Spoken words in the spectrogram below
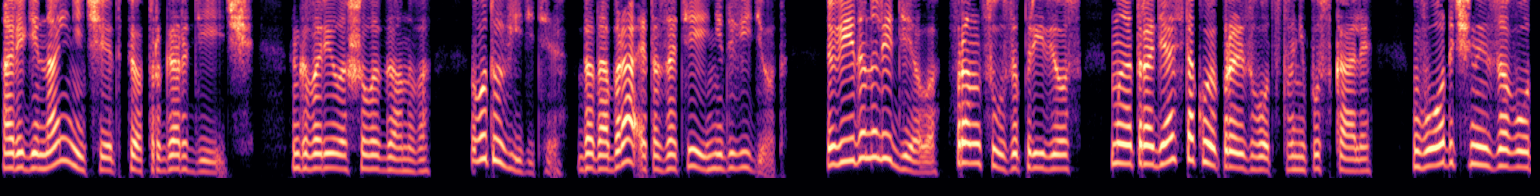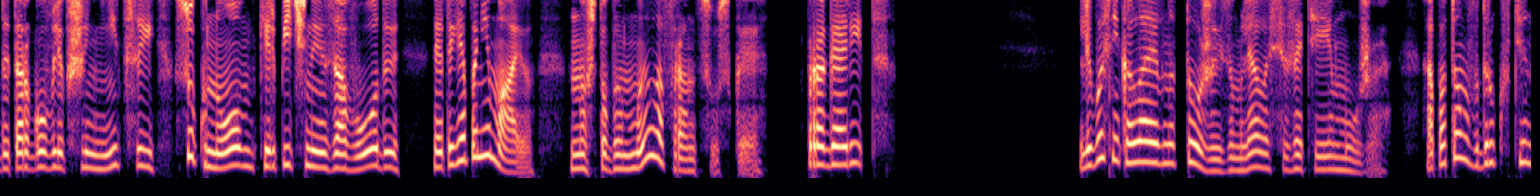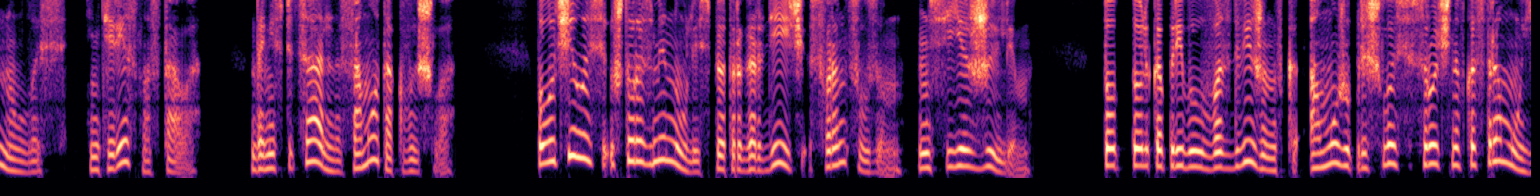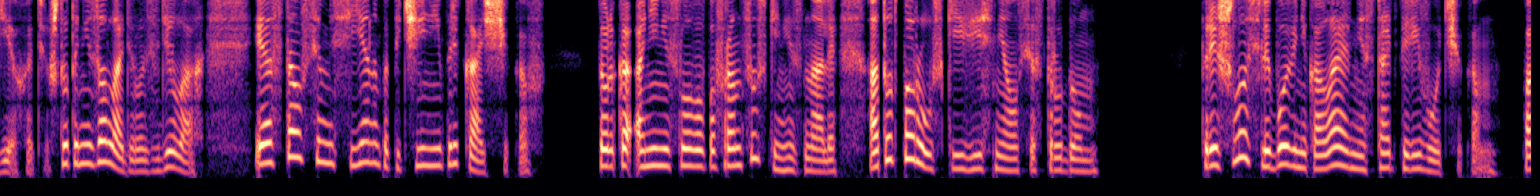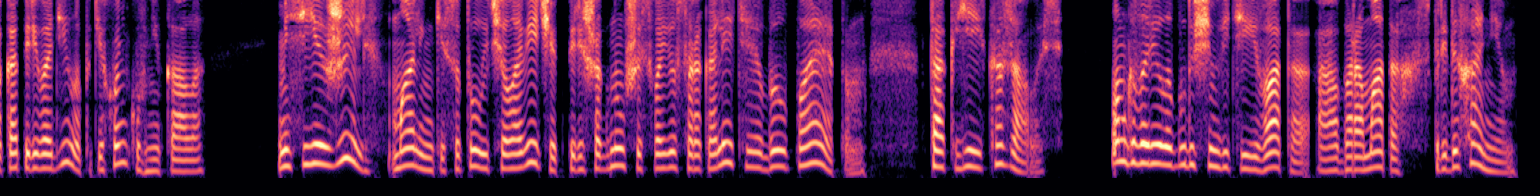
«Оригинальничает Петр Гордеевич», — говорила Шелыганова. Вот увидите, до добра эта затея не доведет. Видано ли дело, француза привез. Мы, отродясь, такое производство не пускали. Водочные заводы, торговля пшеницей, сукном, кирпичные заводы — это я понимаю. Но чтобы мыло французское прогорит. Любовь Николаевна тоже изумлялась затеей мужа, а потом вдруг втянулась. Интересно стало. Да не специально, само так вышло. Получилось, что разминулись Петр Гордеевич с французом, мсье Жилем. Тот только прибыл в Воздвиженск, а мужу пришлось срочно в Кострому ехать, что-то не заладилось в делах, и остался мсье на попечении приказчиков. Только они ни слова по-французски не знали, а тот по-русски изъяснялся с трудом. Пришлось Любови Николаевне стать переводчиком. Пока переводила, потихоньку вникала. Месье Жиль, маленький сутулый человечек, перешагнувший свое сорокалетие, был поэтом. Так ей казалось. Он говорил о будущем витиевато, а об ароматах с придыханием.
